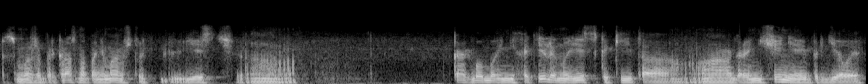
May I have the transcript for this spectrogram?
То есть мы же прекрасно понимаем, что есть э, как бы мы ни хотели, но есть какие-то а, ограничения и пределы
